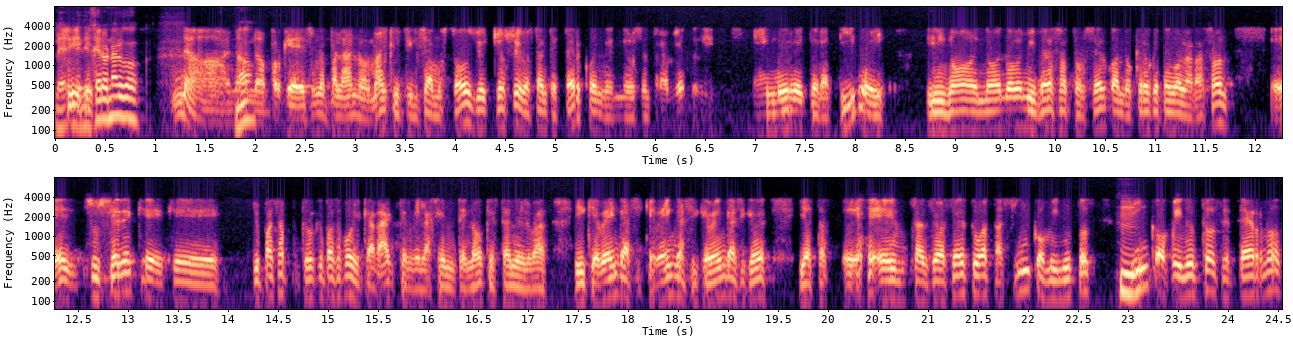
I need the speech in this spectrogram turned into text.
¿Le, dijeron algo? No, no, no, porque es una palabra normal que utilizamos todos. Yo, yo soy bastante terco en, los entrenamientos y, muy reiterativo y, y no, no, no doy mi brazo a torcer cuando creo que tengo la razón eh, sucede que, que yo pasa, creo que pasa por el carácter de la gente, ¿no? Que está en el bar. Y que vengas, y que vengas, y que vengas, y que Y hasta eh, en San Sebastián estuvo hasta cinco minutos, hmm. cinco minutos eternos,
